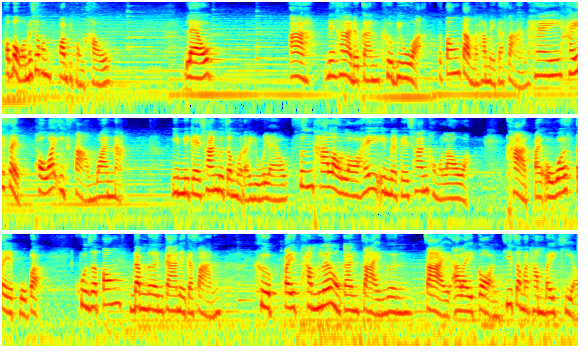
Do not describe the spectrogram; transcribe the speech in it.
เขาบอกว่าไม่ใช่ความความผิดของเขา แล้วอะในขณะเดียวกันคือบิวอะจะต้องกลับมาทำเอกสารให้ให้เสร็จ เพราะว่าอีก 3 วันอะอิมิเกชันบิวจะหมดอายุแล้ว ซึ่งถ้าเรารอให้อิมิเกชันของเราอะขาดไปโอเวอร์สเตย์ปุ๊บอะ คุณจะต้องดำเนินการเอกสาร คือไปทำเรื่องของการจ่ายเงินจ่ายอะไรก่อนที่จะมาทำใบเขียว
